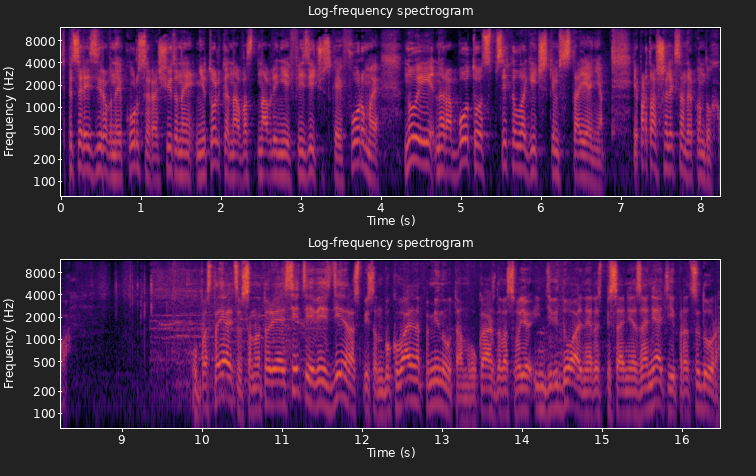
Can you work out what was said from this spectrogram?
Специализированные курсы рассчитаны не только на восстановление физической формы, но и на работу с психологическим состоянием. Репортаж Александра Кундухова. У постояльцев санатория «Осетия» весь день расписан буквально по минутам. У каждого свое индивидуальное расписание занятий и процедур.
